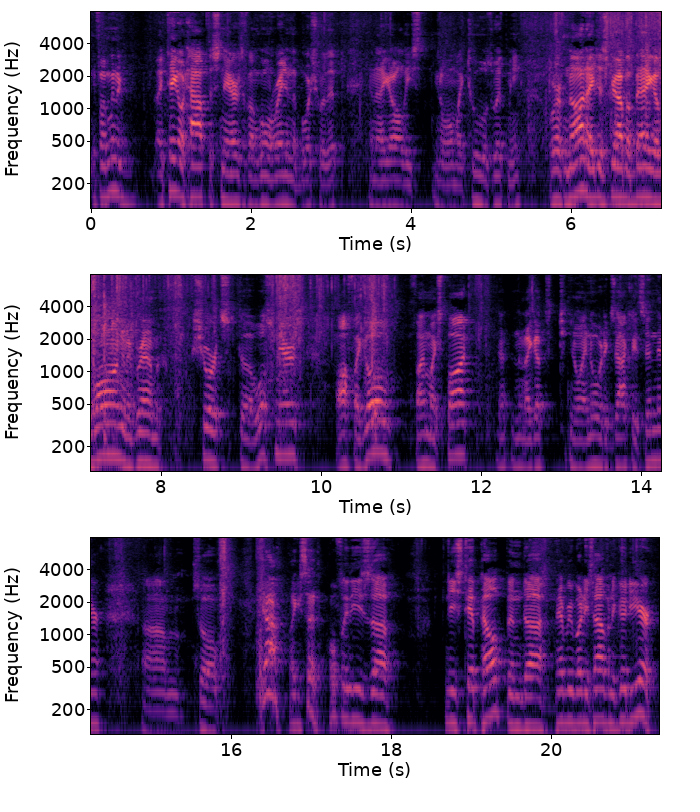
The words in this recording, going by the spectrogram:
if I'm going to, I take out half the snares if I'm going right in the bush with it and I got all these, you know, all my tools with me. Or if not, I just grab a bag of long and I grab shorts, uh, wolf snares. Off I go, find my spot, and then I got, to, you know, I know what exactly it's in there. Um, so, yeah, like I said, hopefully these uh, these tip help, and uh, everybody's having a good year.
